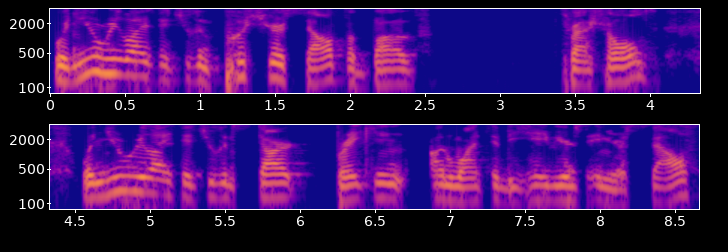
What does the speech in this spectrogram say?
When you realize that you can push yourself above threshold, when you realize that you can start breaking unwanted behaviors in yourself,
